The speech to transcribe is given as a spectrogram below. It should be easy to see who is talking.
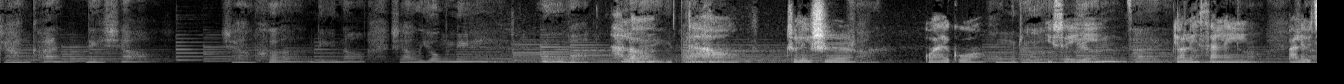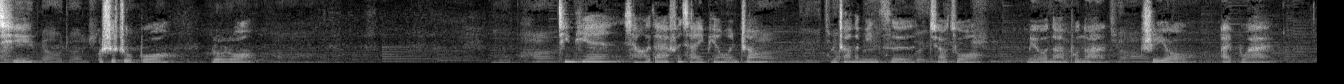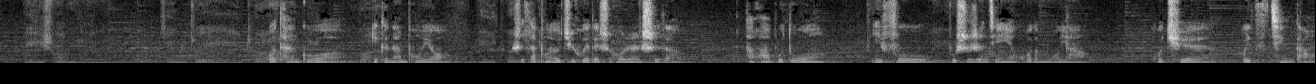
Speaker 1: 想看你笑，想和你闹，想拥你入我。Hello，大家好，这里是我爱过你随意幺零三零八六七，我是主播若若。今天想和大家分享一篇文章，文章的名字叫做没有暖不暖，只有爱不爱》。我谈过一个男朋友，是在朋友聚会的时候认识的。他话不多，一副不食人间烟火的模样，我却为此倾倒。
